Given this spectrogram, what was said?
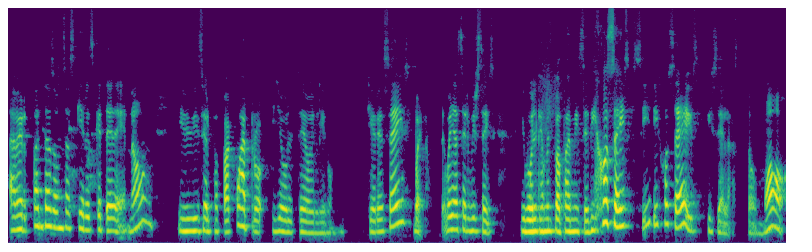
a ver, ¿cuántas onzas quieres que te dé, no? Y dice el papá, cuatro. Y yo volteo y le digo, ¿quieres seis? Bueno, te voy a servir seis. Y voltea mi papá y me dice, ¿dijo seis? Sí, dijo seis. Y se las tomó.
